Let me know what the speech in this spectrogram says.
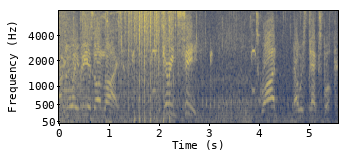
Our UAV is online. Securing C. Squad, that was textbook.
